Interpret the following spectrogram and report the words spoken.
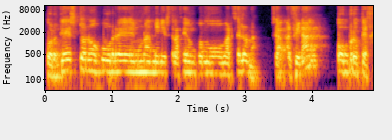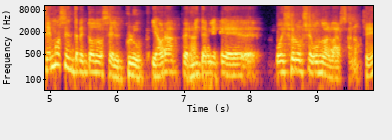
¿Por qué esto no ocurre en una administración como Barcelona? O sea, al final, o protegemos entre todos el club, y ahora permíteme que voy solo un segundo al Barça, ¿no? Sí.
